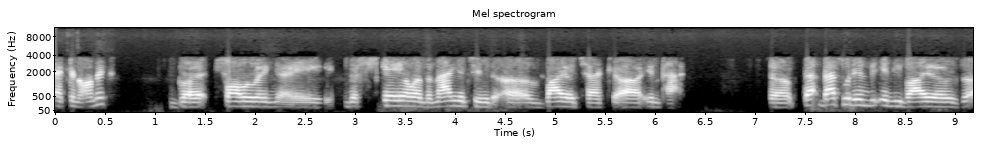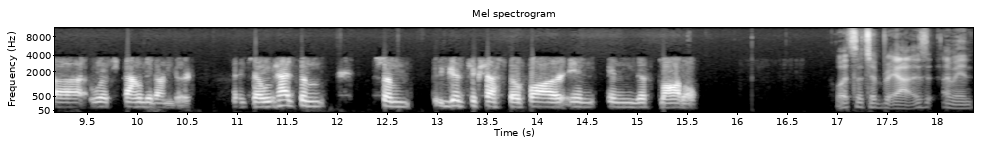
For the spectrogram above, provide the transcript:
economics, but following a the scale and the magnitude of biotech uh, impact. So that, that's what IndieBio's uh, was founded under, and so we've had some some good success so far in in this model. Well, it's such a yeah. I mean,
